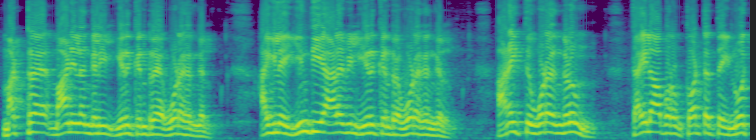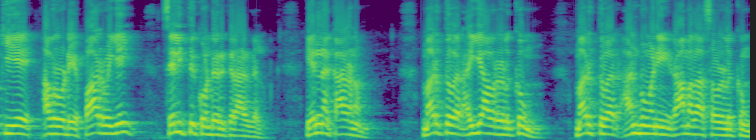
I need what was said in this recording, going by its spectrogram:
மற்ற மாநிலங்களில் இருக்கின்ற ஊடகங்கள் அகில இந்திய அளவில் இருக்கின்ற ஊடகங்கள் அனைத்து ஊடகங்களும் தைலாபுரம் தோட்டத்தை நோக்கியே அவருடைய பார்வையை செலுத்தி கொண்டிருக்கிறார்கள். என்ன காரணம்? மருத்துவர் ஐயா அவர்களுக்கும் மருத்துவர் அன்புமணி ராமதாஸ் அவர்களுக்கும்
